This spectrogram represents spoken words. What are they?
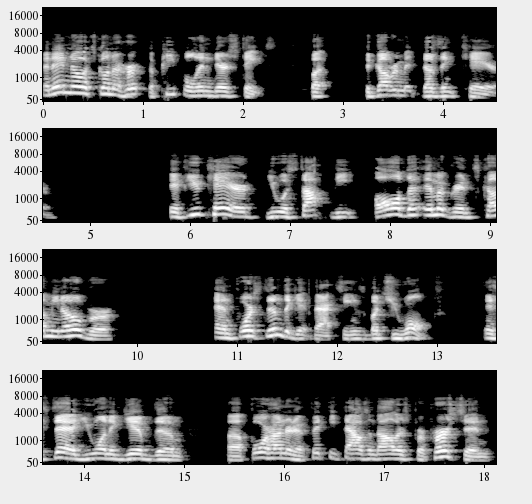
and they know it's going to hurt the people in their states. But the government doesn't care. If you cared, you would stop the all the immigrants coming over and force them to get vaccines, but you won't. Instead, you want to give them uh, $450,000 per person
